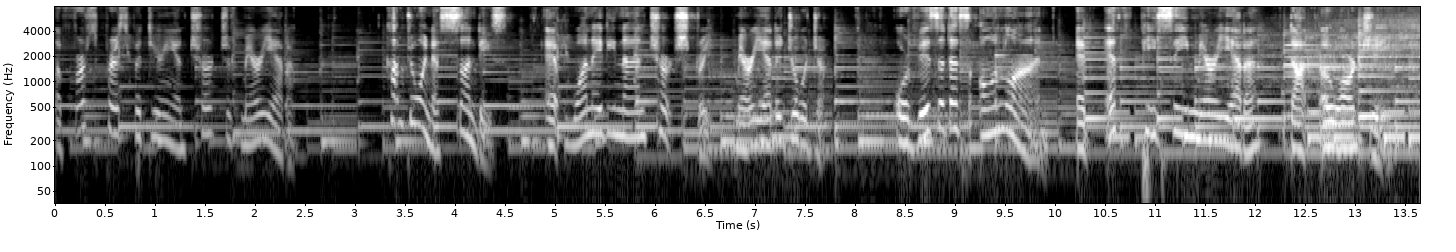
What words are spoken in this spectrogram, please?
of First Presbyterian Church of Marietta. Come join us Sundays at 189 Church Street, Marietta, Georgia, or visit us online at fpcmarietta.org.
